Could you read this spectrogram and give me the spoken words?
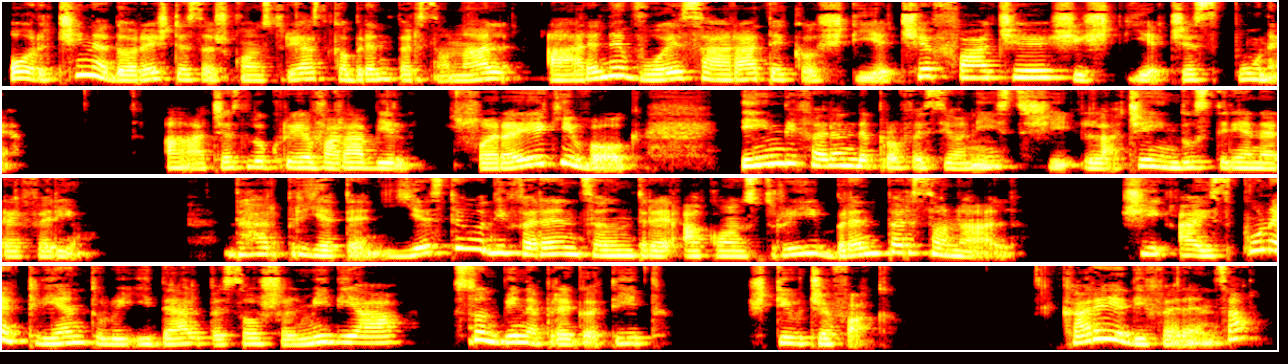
oricine dorește să-și construiască brand personal are nevoie să arate că știe ce face și știe ce spune. Acest lucru e valabil fără echivoc, indiferent de profesionist și la ce industrie ne referim. Dar, prieteni, este o diferență între a construi brand personal și a-i spune clientului ideal pe social media sunt bine pregătit, știu ce fac. Care e diferența?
